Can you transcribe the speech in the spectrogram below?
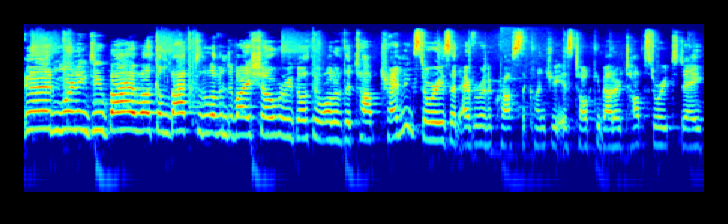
Good morning, Dubai. Welcome back to the Lovin Dubai show, where we go through all of the top trending stories that everyone across the country is talking about. Our top story today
